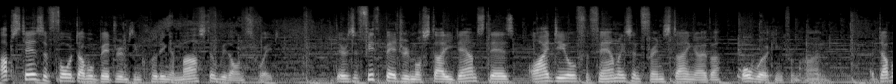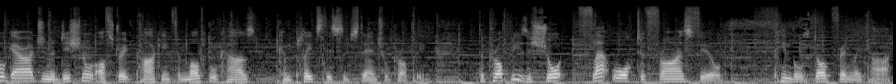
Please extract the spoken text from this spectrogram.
Upstairs are four double bedrooms including a master with ensuite. There is a fifth bedroom or study downstairs, ideal for families and friends staying over or working from home. A double garage and additional off-street parking for multiple cars completes this substantial property. The property is a short, flat walk to Friars Field, Pymble's dog-friendly park.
